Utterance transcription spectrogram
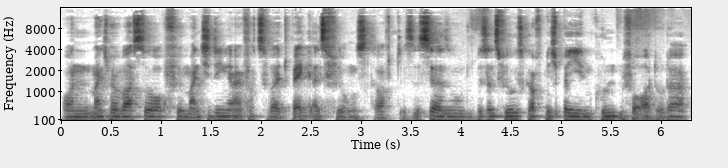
Und manchmal warst du auch für manche Dinge einfach zu weit weg als Führungskraft. Es ist ja so, du bist als Führungskraft nicht bei jedem Kunden vor Ort oder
